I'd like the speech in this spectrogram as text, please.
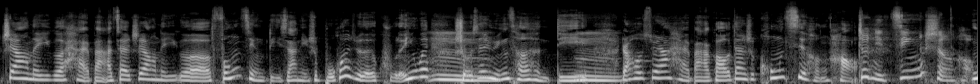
这样的一个海拔，在这样的一个风景底下，你是不会觉得苦的，因为首先云层很低，嗯，然后虽然海拔高，但是空气很好，就你精神好你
